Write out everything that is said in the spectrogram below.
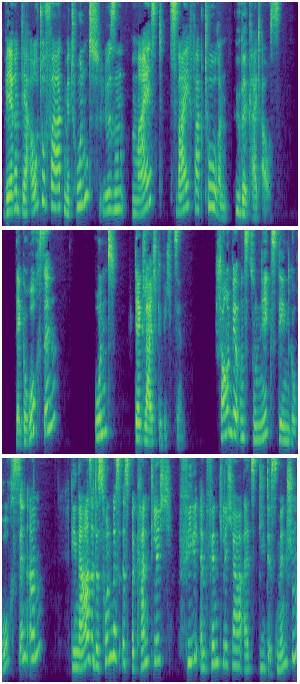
Während der Autofahrt mit Hund lösen meist zwei Faktoren Übelkeit aus. Der Geruchssinn und der Gleichgewichtssinn. Schauen wir uns zunächst den Geruchssinn an. Die Nase des Hundes ist bekanntlich viel empfindlicher als die des Menschen.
